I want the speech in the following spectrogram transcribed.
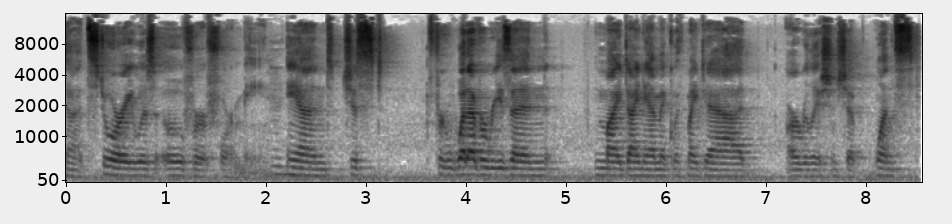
that story was over for me. Mm-hmm. And just for whatever reason, my dynamic with my dad, our relationship, once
